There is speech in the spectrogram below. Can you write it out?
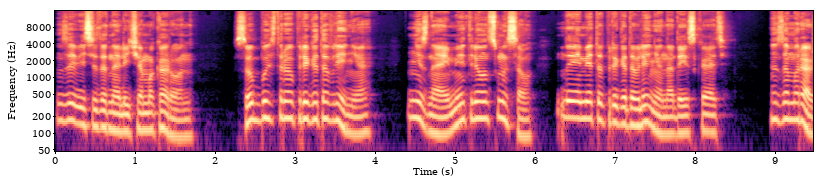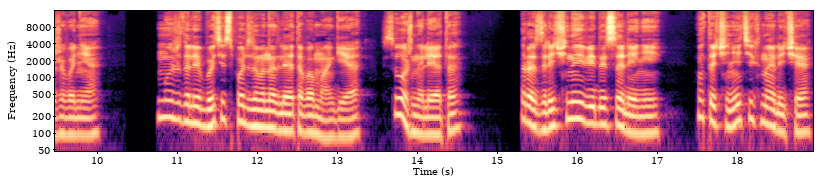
Зависит от наличия макарон. Суп быстрого приготовления. Не знаю, имеет ли он смысл, да и метод приготовления надо искать. Замораживание. Может ли быть использована для этого магия? Сложно ли это? Различные виды солений. Уточнить их наличие.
